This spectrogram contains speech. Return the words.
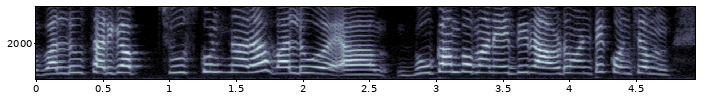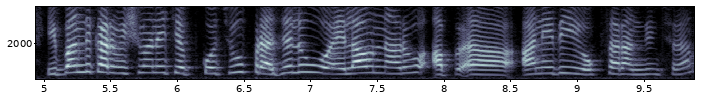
వాళ్ళు సరిగా చూసుకుంటున్నారా? వాళ్ళు భూకంపం అనేది రావడం అంటే కొంచెం ఇబ్బందికర విషయం అనే చెప్పుకోవచ్చు. ప్రజలు ఎలా ఉన్నారు? అప్- అనేది ఒకసారి అందించరా?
